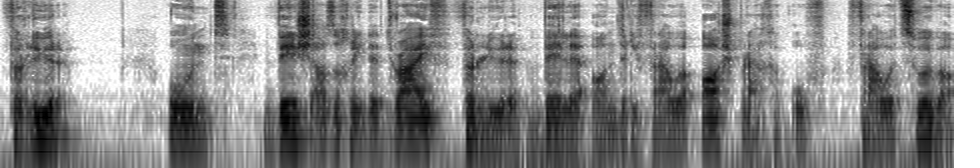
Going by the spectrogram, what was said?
verlieren. Und wirst also ein bisschen den Drive verlieren, welche andere Frauen ansprechen, auf Frauen zugehen,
